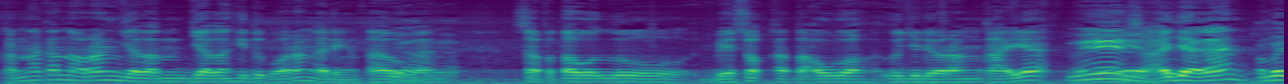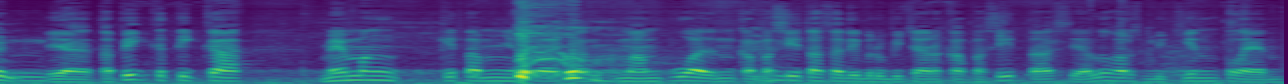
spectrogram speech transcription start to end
Karena kan orang jalan jalan hidup orang gak ada yang tahu kan. Siapa tahu lu besok kata Allah lu jadi orang kaya, bisa aja kan? Amin. Ya, tapi ketika memang kita menyesuaikan kemampuan dan kapasitas tadi berbicara kapasitas ya lu harus bikin plan.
